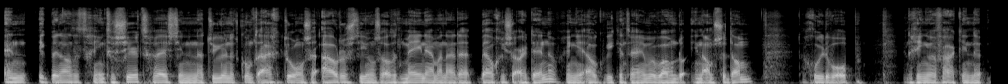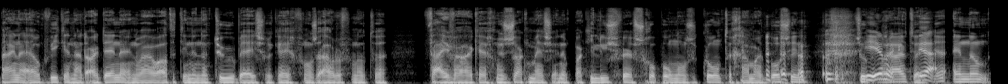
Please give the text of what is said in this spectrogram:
En ik ben altijd geïnteresseerd geweest in de natuur. En dat komt eigenlijk door onze ouders die ons altijd meenamen naar de Belgische Ardennen. We gingen elk weekend erheen. We woonden in Amsterdam. Daar groeiden we op. En dan gingen we vaak in de, bijna elk weekend naar de Ardennen. En waren we altijd in de natuur bezig. We kregen van onze ouders van dat we vijf waren, kregen we een zakmes en een pakje lucifer schoppen onder onze kont. En gaan maar het bos in. Zoek Heerlijk, maar uit, ja. En dan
